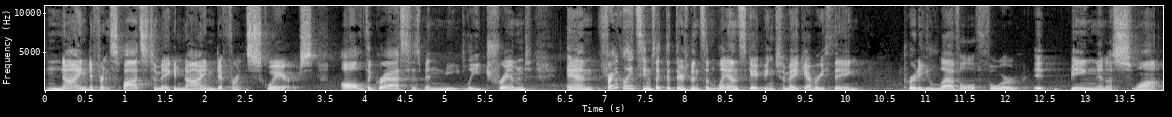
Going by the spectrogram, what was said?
Nine different spots to make nine different squares. All of the grass has been neatly trimmed, and frankly, it seems like that there's been some landscaping to make everything pretty level for it being in a swamp.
